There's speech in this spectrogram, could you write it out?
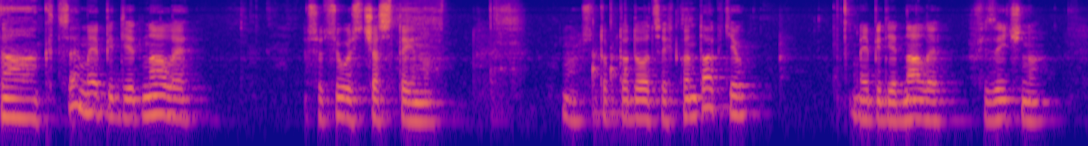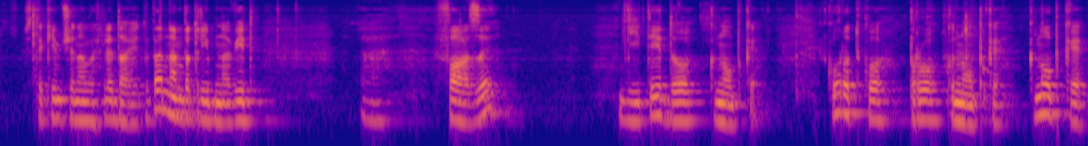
Так, це ми під'єднали ось цю ось частину. Ось, тобто до цих контактів ми під'єднали фізично. Ось таким чином виглядає. Тепер нам потрібно від е, фази дійти до кнопки. Коротко про кнопки. Кнопки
